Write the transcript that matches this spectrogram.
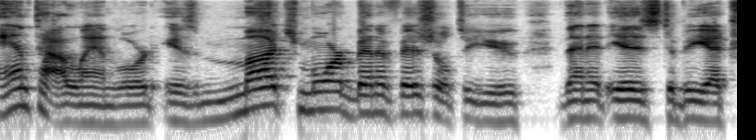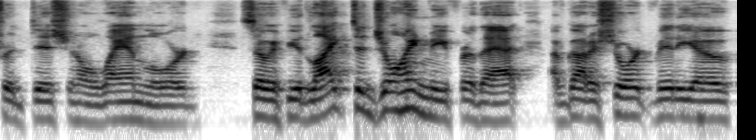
anti-landlord is much more beneficial to you than it is to be a traditional landlord. So if you'd like to join me for that, I've got a short video.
